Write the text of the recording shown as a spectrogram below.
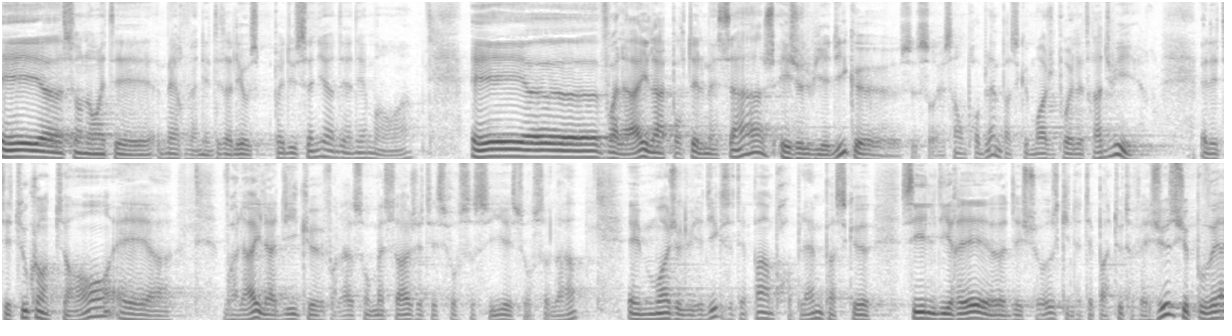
Et euh, son nom était, mère venait d'aller auprès du Seigneur dernièrement. Hein. Et euh, voilà, il a apporté le message et je lui ai dit que ce serait sans problème parce que moi je pourrais le traduire. Elle était tout content et euh, voilà, il a dit que voilà son message était sur ceci et sur cela. Et moi je lui ai dit que c'était pas un problème parce que s'il dirait des choses qui n'étaient pas tout à fait justes, je pouvais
